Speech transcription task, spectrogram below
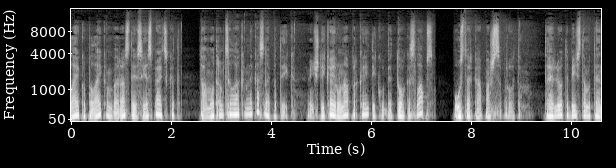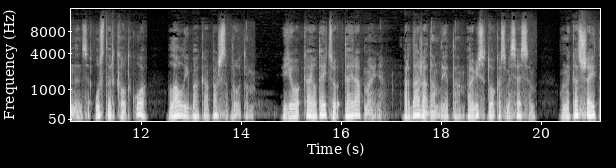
laiku pa laikam var rasties iespējas, ka tām otram cilvēkam nekas nepatīk. Viņš tikai runā par kritiku, bet to, kas labs, uztver kā pašsaprotamu. Tā ir ļoti bīstama tendence - uztvert kaut ko laulībā kā pašsaprotamu. Jo, kā jau teicu, tā ir apmaiņa ar dažādām lietām, ar visu to, kas mēs esam, un nekas šeit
